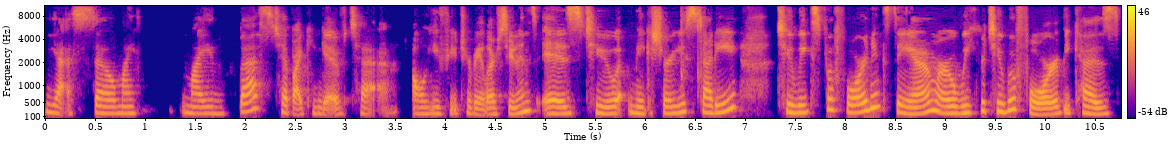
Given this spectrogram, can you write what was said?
Yes. So my my best tip I can give to all you future Baylor students is to make sure you study two weeks before an exam or a week or two before because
